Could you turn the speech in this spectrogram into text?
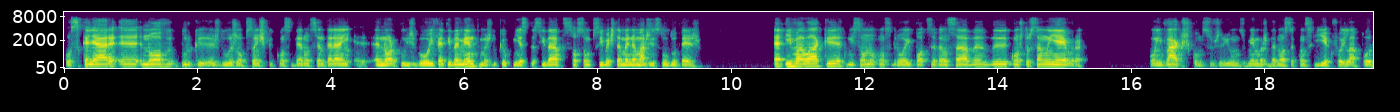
ou se calhar uh, nove, porque as duas opções que consideram Santarém eh, a norte de Lisboa, efetivamente, mas do que eu conheço da cidade, só são possíveis também na margem sul do Tejo. Uh, e vá lá que a Comissão não considerou a hipótese avançada de construção em Évora, ou em Vagos, como sugeriu um dos membros da nossa Conselhia, que foi lá pôr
